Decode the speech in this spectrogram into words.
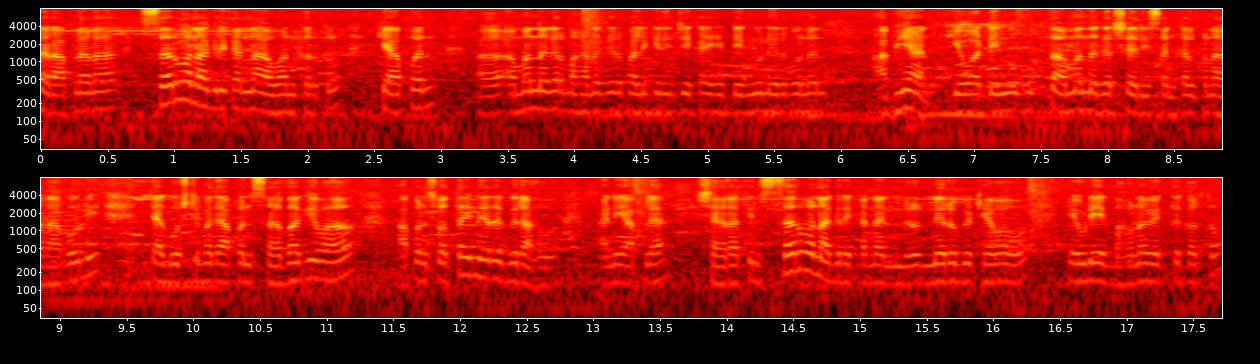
तर आपल्याला सर्व नागरिकांना आवाहन करतो की आपण अहमदनगर महानगरपालिकेने जे काही हे डेंग्यू निर्मूलन अभियान किंवा डेंग्यूमुक्त अहमदनगर शहरी संकल्पना राबवली. त्या गोष्टीमध्ये आपण सहभागी व्हावं आपण स्वतःही निरोगी राहू आणि आपल्या शहरातील सर्व नागरिकांना निरो निरोगी ठेवावं एवढी एक भावना व्यक्त करतो.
